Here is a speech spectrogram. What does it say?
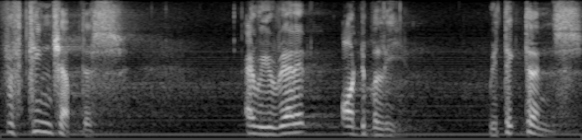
15 chapters and we read it audibly. We take turns.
